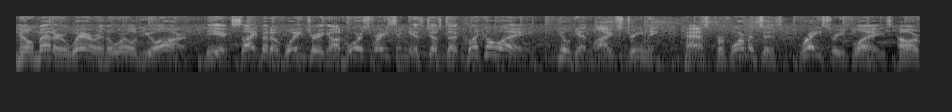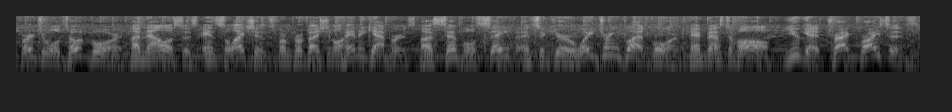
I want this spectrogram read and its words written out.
No matter where in the world you are, the excitement of wagering on horse racing is just a click away. You'll get live streaming, past performances, race replays, our virtual tote board, analysis and selections from professional handicappers, a simple, safe, and secure wagering platform, and best of all, you get track prices.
